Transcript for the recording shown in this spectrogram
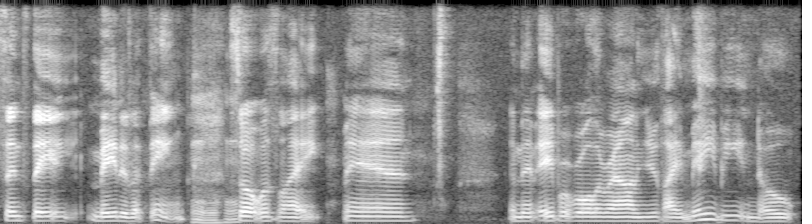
since they made it a thing Mhm. so it was like man and then april roll around and you're like maybe nope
